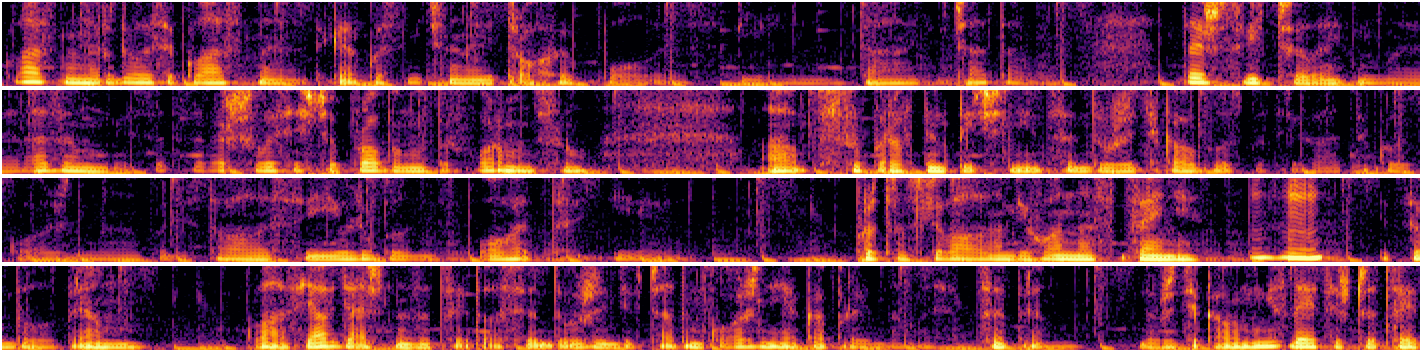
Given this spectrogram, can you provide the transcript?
класно, народилося класне, таке космічне, навіть трохи поле спільне. Та дівчата теж свідчили. Ми разом і все це завершилося ще пробами перформансу. А, супер автентичні. Це дуже цікаво було спостерігати, коли кожна подіставала свій улюблений спогад і протранслювала нам його на сцені. Угу. І це було прям клас. Я вдячна за цей досвід дуже дівчатам кожній, яка приєдналася. Це прям дуже цікаво. Мені здається, що це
